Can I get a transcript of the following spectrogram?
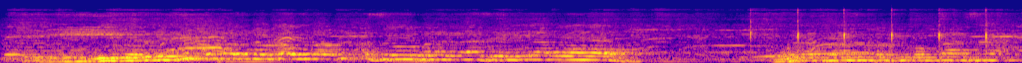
Y terminamos con el aplauso para la serie. Un aplauso para tu comparsa.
